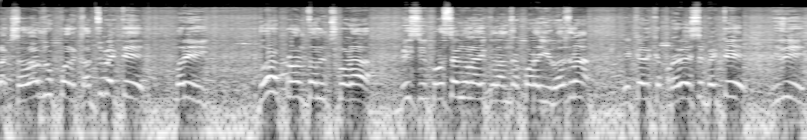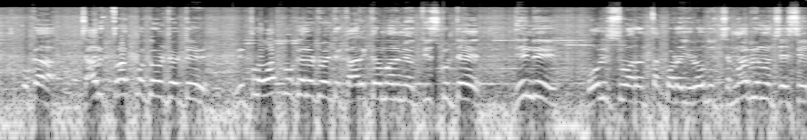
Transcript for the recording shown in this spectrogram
లక్షలాది రూపాయలు ఖర్చు పెట్టి మరి దూర ప్రాంతాల నుంచి కూడా బీసీ కులసంఘ నాయకులందరూ కూడా ఈ రోజున ఇక్కడికి ప్రవేశపెట్టి ఇది ఒక చారిత్రాత్మకమైనటువంటి విప్లవాత్మకమైనటువంటి కార్యక్రమాన్ని మేము తీసుకుంటే దీన్ని పోలీసు వారంతా కూడా ఈరోజు చిన్నాభిన్నం చేసి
